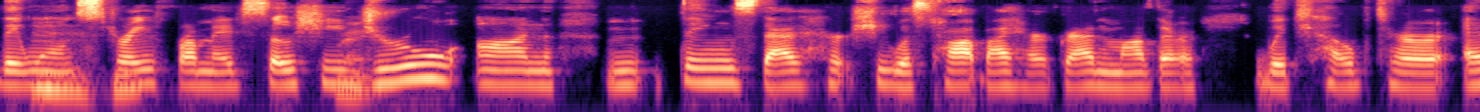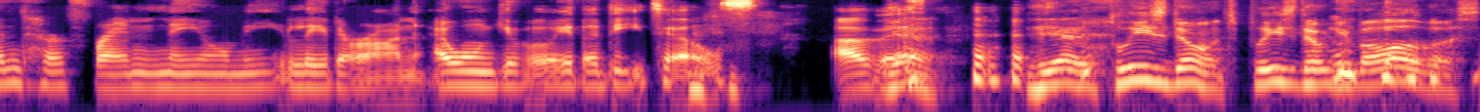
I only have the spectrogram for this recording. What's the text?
they won't mm-hmm. stray from it so she right. drew on things that her she was taught by her grandmother which helped her and her friend Naomi later on i won't give away the details of it. Yeah. yeah. Please don't. Please don't give all of us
